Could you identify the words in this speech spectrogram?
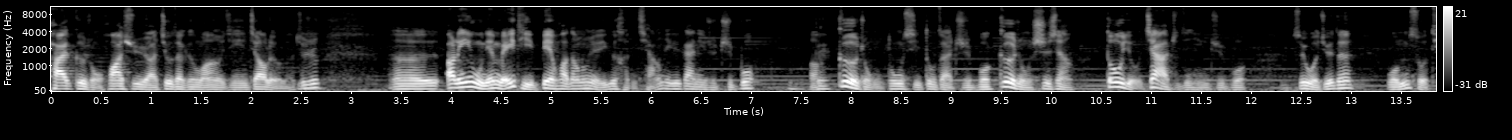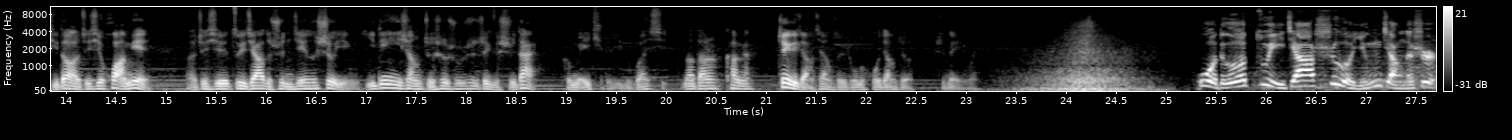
拍各种花絮啊，就在跟网友进行交流了。就是，呃，二零一五年媒体变化当中有一个很强的一个概念是直播，啊，各种东西都在直播，各种事项。都有价值进行直播，所以我觉得我们所提到的这些画面，呃，这些最佳的瞬间和摄影，一定意义上折射出是这个时代和媒体的一个关系。那当然，看看这个奖项最终的获奖者是哪一位？获得最佳摄影奖的是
